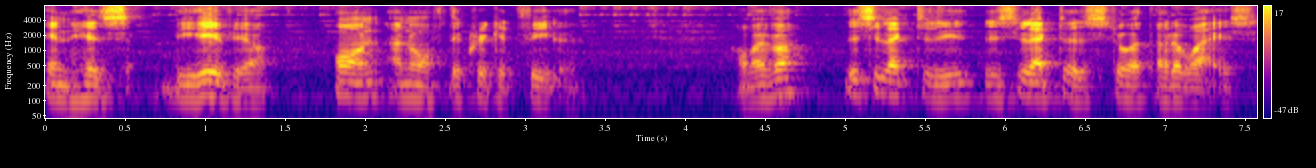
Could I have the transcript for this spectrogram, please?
in his behavior on and off the cricket field. However, the, selected, the selectors thought otherwise.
